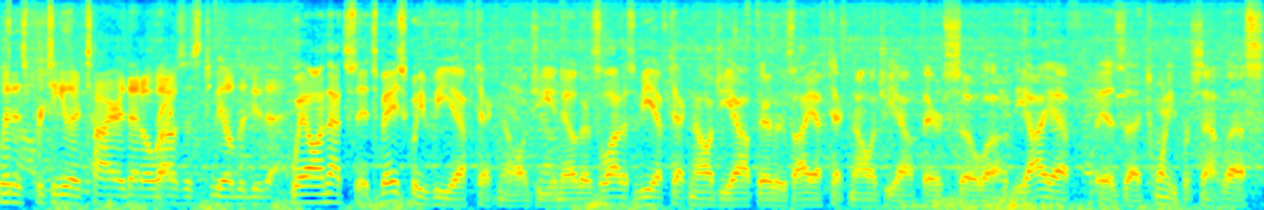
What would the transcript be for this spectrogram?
with this particular tire that allows us to be able to do that. Well, and that's it's basically VF technology. You know, there's a lot of VF technology out there. There's IF technology out there. So uh, the IF is uh, 20% less,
